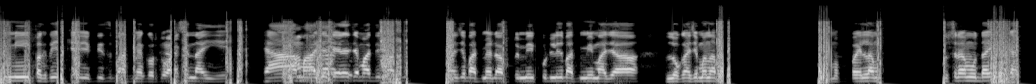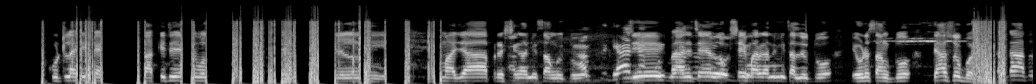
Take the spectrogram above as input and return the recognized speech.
मी फक्त एका व्यक्तीच बातम्या करतो असं नाहीये. ह्या माझ्या चॅनलच्या माध्यमातून बातम्या टाकतो मी कुठलीच बातमी माझ्या लोकांच्या मनात पहिला दुसरा मुद्दा कुठलाही बाकीचे नाही माझ्या प्रेक्षकांना मी सांगतो जे माझ्या चॅनल लोकशाही मार्गाने मी चालवतो एवढं सांगतो. त्यासोबत आता आता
